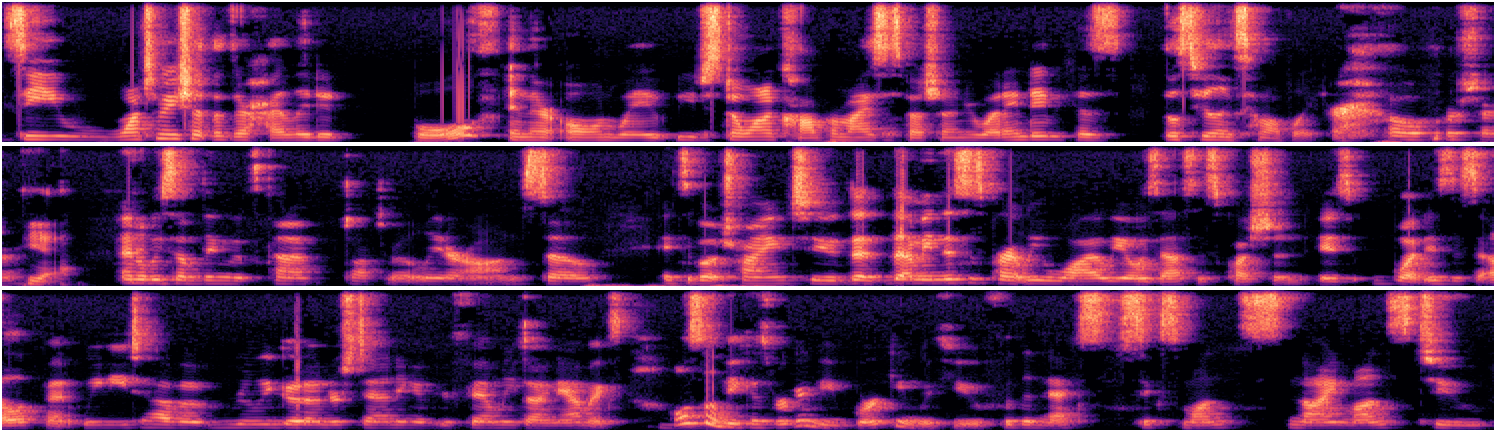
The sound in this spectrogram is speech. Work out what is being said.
So you want to make sure that they're highlighted both in their own way. You just don't want to compromise, especially on your wedding day, because those feelings come up later. Oh, for sure. Yeah. And it'll be something that's kind of talked about later on. So it's about trying to, that, I mean, this is partly why we always ask this question is what is this elephant? We need to have a really good understanding of your family dynamics. Mm-hmm. Also because we're going to be working with you for the next six months, nine months to,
